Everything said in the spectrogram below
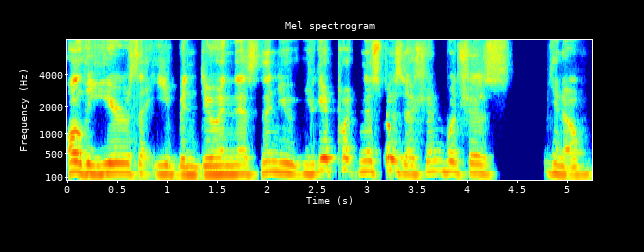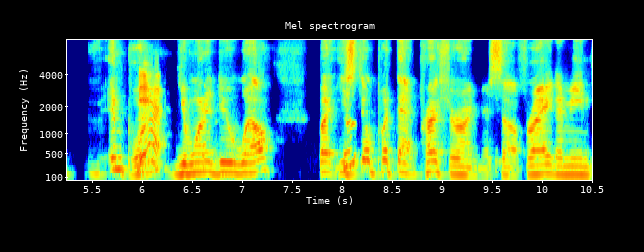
all the years that you've been doing this, then you you get put in this position, which is you know important. Yeah. You want to do well but you mm-hmm. still put that pressure on yourself, right? I mean,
